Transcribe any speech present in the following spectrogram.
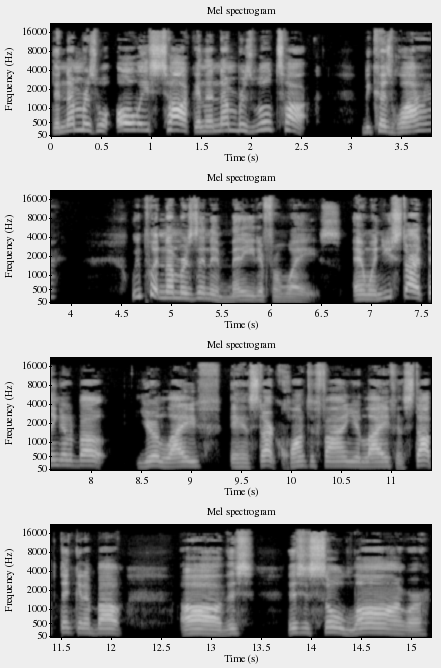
The numbers will always talk, and the numbers will talk. Because why? We put numbers in in many different ways. And when you start thinking about your life and start quantifying your life and stop thinking about oh this this is so long or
